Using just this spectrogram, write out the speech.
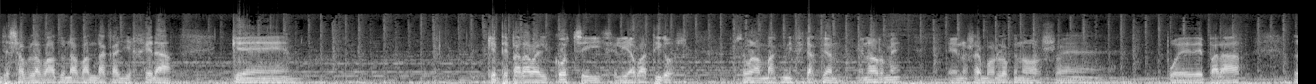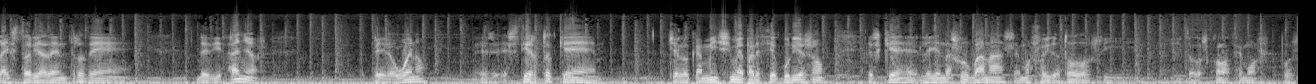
ya se hablaba de una banda callejera que que te paraba el coche y se liaba a tiros, es una magnificación enorme. Eh, no sabemos lo que nos eh, puede deparar la historia dentro de, de 10 años. Pero bueno, es, cierto que, lo que a mí sí me pareció curioso es que leyendas urbanas hemos oído todos y, todos conocemos pues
